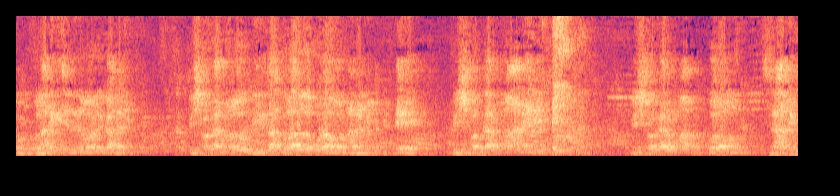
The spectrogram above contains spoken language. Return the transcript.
ఒక కులానికి చెందిన వాళ్ళు కాదని విశ్వకర్మలు మిగతా కులాల్లో కూడా ఉన్నారని అంటే విశ్వకర్మ అనే విశ్వకర్మ కులం శ్రామిక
